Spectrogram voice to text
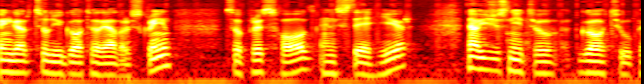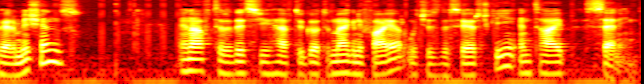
finger till you go to the other screen so press hold and stay here. Now you just need to go to permissions. And after this you have to go to magnifier which is the search key and type setting.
